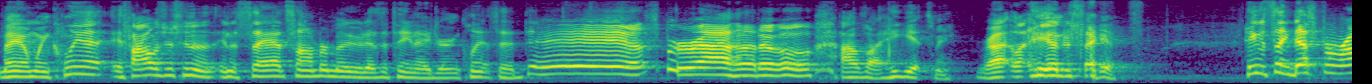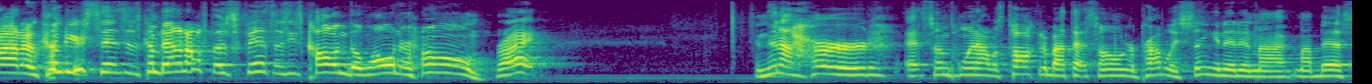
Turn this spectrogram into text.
Man, when Clint, if I was just in a, in a sad, somber mood as a teenager and Clint said, Desperado, I was like, he gets me, right? Like, he understands. He was saying, Desperado, come to your senses, come down off those fences. He's calling the loner home, right? And then I heard at some point I was talking about that song or probably singing it in my, my best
